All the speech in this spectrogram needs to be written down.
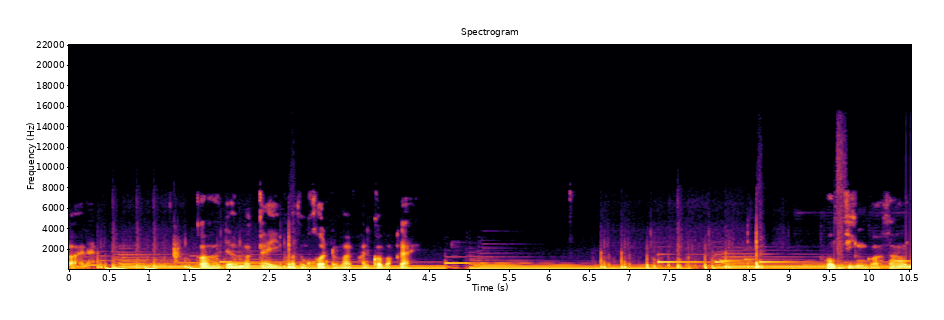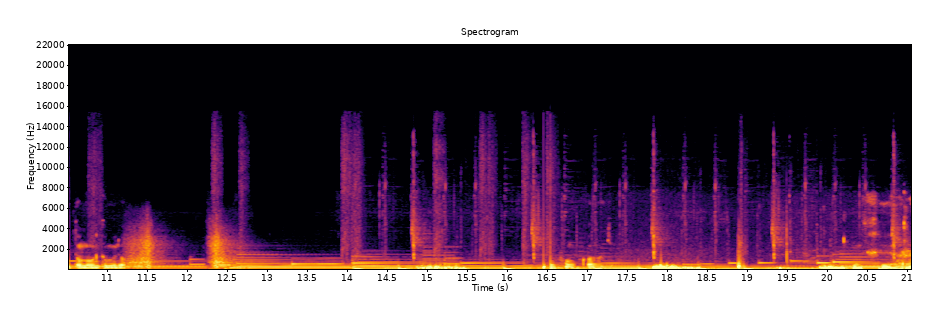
ร้อยแล้ว ก็เดินมาไกลพอสมควรประมาณพันกว่าบล็อกได้ผมสิ่งก่อสร้างตรงนู้นก็ไม่รู้แล้วผมก็อยู่มันคืออะไร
